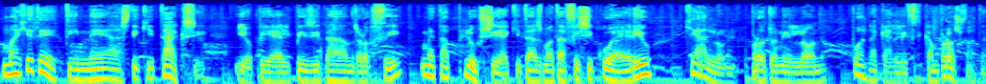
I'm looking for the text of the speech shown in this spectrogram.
μάχεται τη νέα αστική τάξη, η οποία ελπίζει να ανδρωθεί με τα πλούσια κοιτάσματα φυσικού αερίου και άλλων πρώτων υλών που ανακαλύφθηκαν πρόσφατα.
